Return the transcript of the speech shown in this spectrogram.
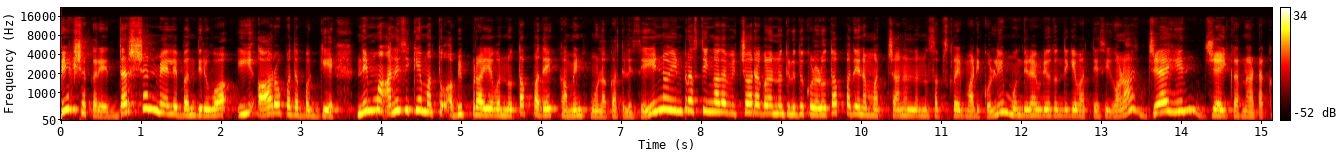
ವೀಕ್ಷಕರೇ, ದರ್ಶನ್ ಮೇಲೆ ಬಂದಿರುವ ಈ ಆರೋಪದ ಬಗ್ಗೆ ನಿಮ್ಮ ಅನಿಸಿಕೆ ಮತ್ತು ಅಭಿಪ್ರಾಯವನ್ನು ತಪ್ಪದೆ ಕಮೆಂಟ್ ಮೂಲಕ ತಿಳಿಸಿ. ಇನ್ನು ಇಂಟ್ರೆಸ್ಟಿಂಗ್ ಆದ ವಿಚಾರಗಳನ್ನು ತಿಳಿದುಕೊಳ್ಳಲು ತಪ್ಪದೆ ನಮ್ಮ ಚಾನಲನ್ನು ಸಬ್ಸ್ಕ್ರೈಬ್ ಮಾಡಿಕೊಳ್ಳಿ. ಮುಂದಿನ ವಿಡಿಯೋದೊಂದಿಗೆ ಮತ್ತೆ ಸಿಗೋಣ. ಜೈ ಹಿಂದ್, ಜೈ ಕರ್ನಾಟಕ.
